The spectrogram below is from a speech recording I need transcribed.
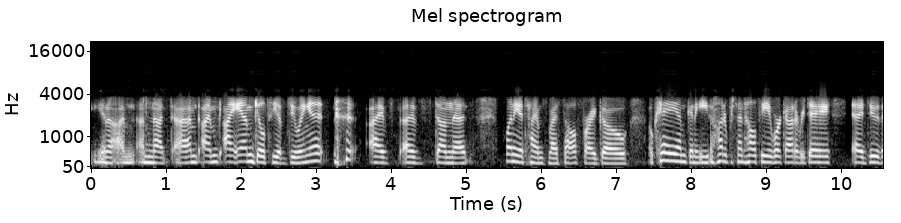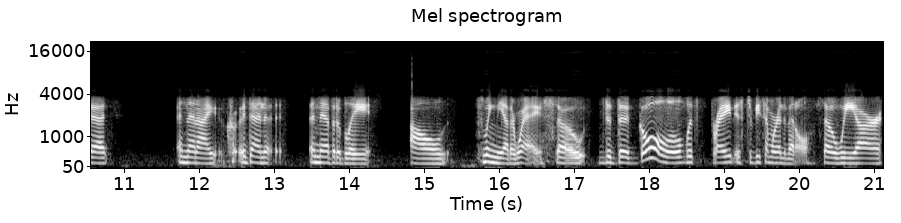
You know, I'm. I'm not. I'm. I'm. I am guilty of doing it. I've. I've done that plenty of times myself, where I go, okay, I'm going to eat 100% healthy, work out every day, and I do that, and then I. Then inevitably, I'll swing the other way. So the the goal with right is to be somewhere in the middle. So we are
